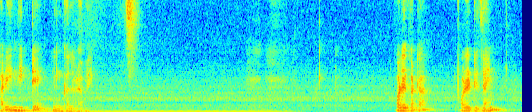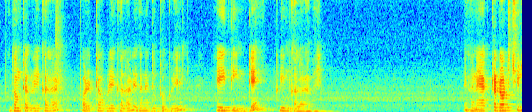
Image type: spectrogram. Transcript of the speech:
আর এই তিনটে ক্রিম কালার হবে। পরের কাটা, পরের ডিজাইন প্রথমটা গ্রে কালার পরেরটাও গ্রে কালার এখানে দুটো গ্রে এই তিনটে ক্রিম কালার হবে। এখানে একটা ডট ছিল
